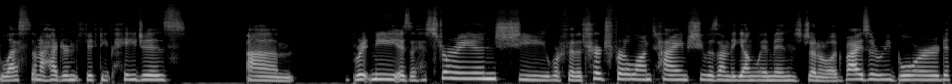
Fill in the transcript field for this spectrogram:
Less than 150 pages. Um, Brittany is a historian. She worked for the church for a long time. She was on the Young Women's General Advisory Board.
